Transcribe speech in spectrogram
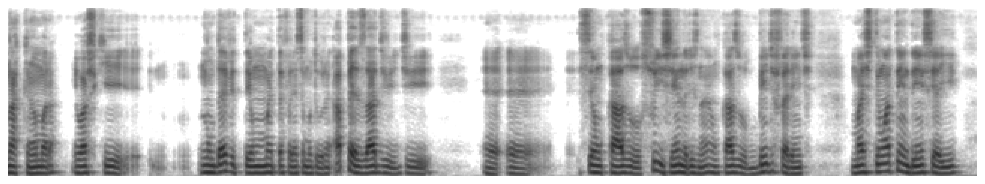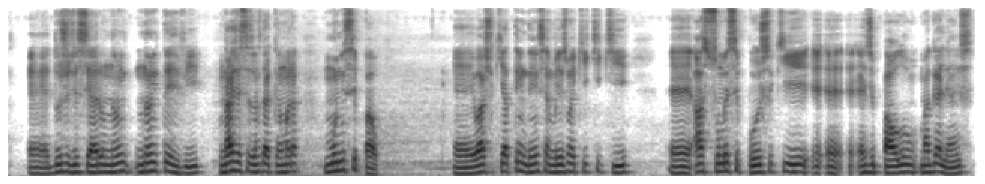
na Câmara. Eu acho que não deve ter uma interferência muito grande, apesar de, de é, é, ser um caso sui generis, né? um caso bem diferente, mas tem uma tendência aí é, do judiciário não, não intervir nas decisões da Câmara Municipal. É, eu acho que a tendência mesmo é que Kiki é, assuma esse posto que é, é, é de Paulo Magalhães.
